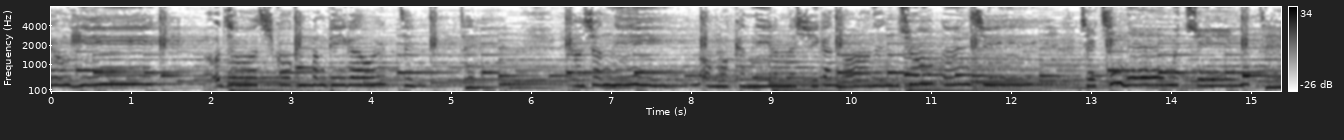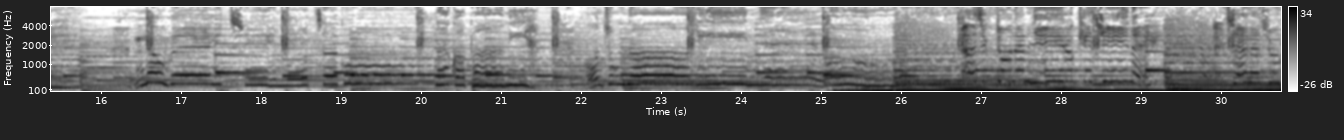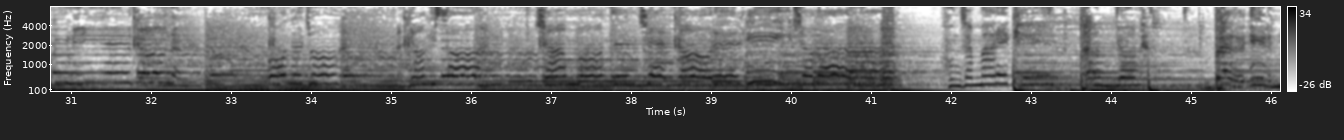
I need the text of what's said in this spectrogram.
조용히 어두워지고 금방 비가 올 듯해. 여전히 먹먹한 이런 날씨가 너는 좋은지 잘 지내 묻지 못해. 너왜 잊지 못하고. 나과 밤이 온통 너이네 혼자만의 긴 안녕 Better 이른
